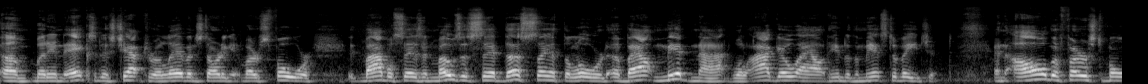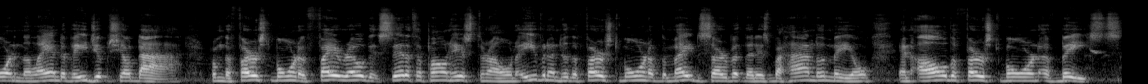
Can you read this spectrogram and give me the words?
um, but in Exodus chapter 11, starting at verse 4, the Bible says, And Moses said, Thus saith the Lord, About midnight will I go out into the midst of Egypt, and all the firstborn in the land of Egypt shall die from the firstborn of Pharaoh that sitteth upon his throne, even unto the firstborn of the maidservant that is behind the mill, and all the firstborn of beasts.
